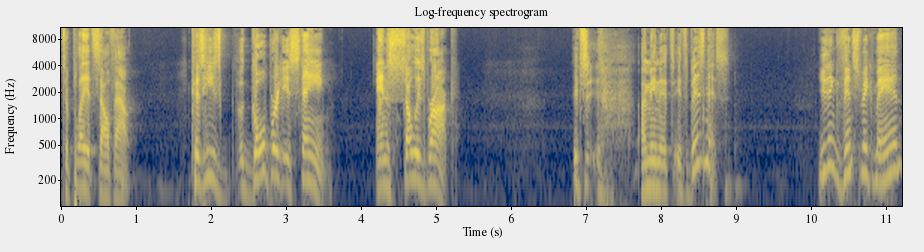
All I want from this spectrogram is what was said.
to play itself out. Cuz he's Goldberg is staying and so is Brock. It's I mean, it's it's business. You think Vince McMahon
